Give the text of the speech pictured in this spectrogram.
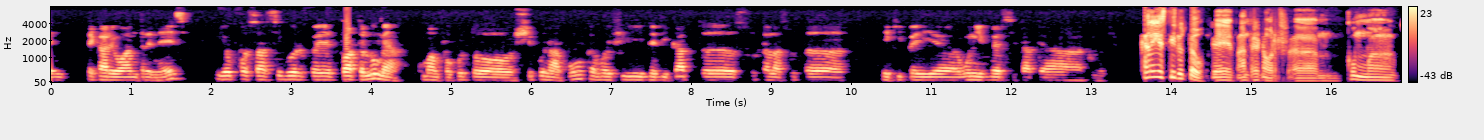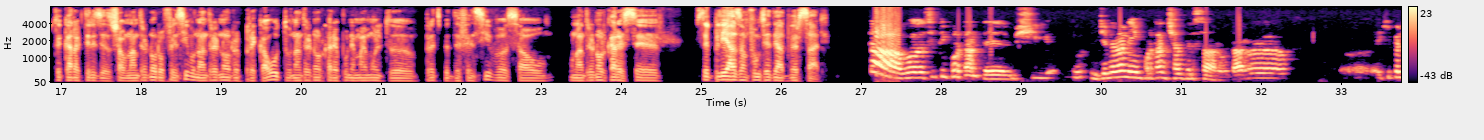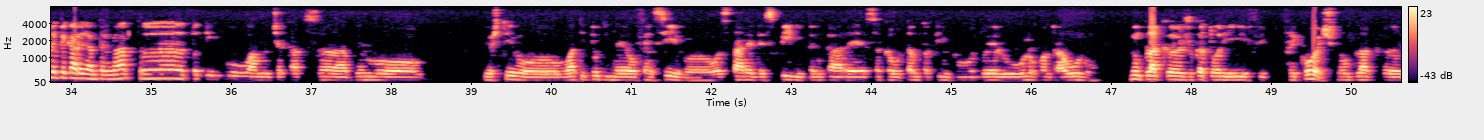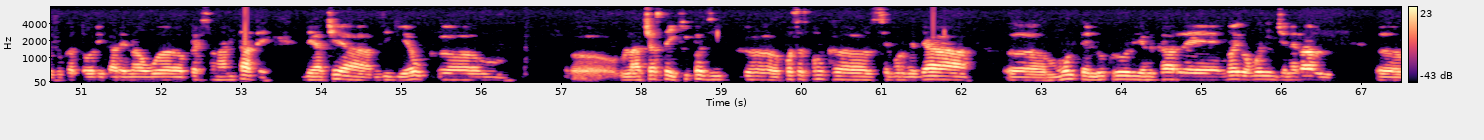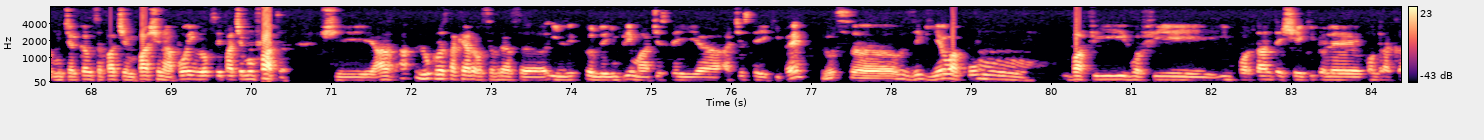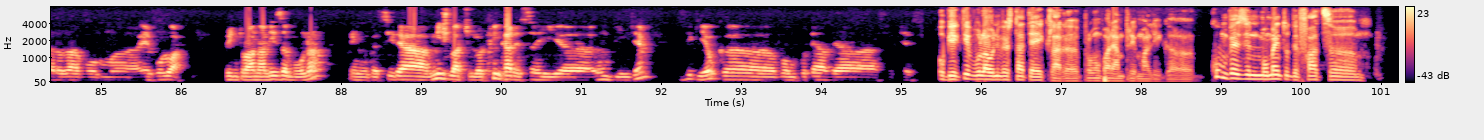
pe care o antrenezi. Eu pot să asigur pe toată lumea, cum am făcut-o și până acum, că voi fi dedicat 100% uh, echipei uh, Universitatea Cluj. Care este stilul tău de antrenor? Ehm, cum uh, te caracterizezi? Așa, un antrenor ofensiv, un antrenor precaut, un antrenor care pune mai mult uh, preț pe defensivă sau un antrenor care se, se pliază în funcție de adversari? Da, sunt importante și în general e important și adversarul, dar uh, echipele pe care le-am antrenat tot timpul am încercat să avem o eu știu, o, o atitudine ofensivă, o stare de spirit în care să căutăm tot timpul duelul 1 contra 1. Nu-mi plac uh, jucătorii fricoși, nu-mi plac uh, jucătorii care n-au uh, personalitate. De aceea zic eu că la această echipă zic, pot să spun că se vor vedea multe lucruri în care noi români în general Uh, încercăm să facem pași înapoi în loc să-i facem în față. Și a, a, lucrul ăsta chiar o să vreau să îl, îl imprim acestei, uh, acestei echipe. Plus, uh, zic eu, acum va fi, vor fi importante și echipele contra cărora vom evolua. Printr-o analiză bună, prin găsirea mijloacelor prin care să-i învingem, zic eu că vom putea avea Obiectivul la Universitatea e clar, promovarea în prima ligă. Cum vezi în momentul de față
